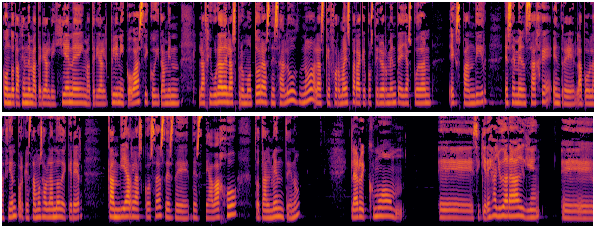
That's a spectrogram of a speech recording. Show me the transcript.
con dotación de material de higiene y material clínico básico y también la figura de las promotoras de salud, ¿no? A las que formáis para que posteriormente ellas puedan expandir ese mensaje entre la población, porque estamos hablando de querer cambiar las cosas desde, desde abajo totalmente, ¿no? Claro, es como eh, si quieres ayudar a alguien, eh,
